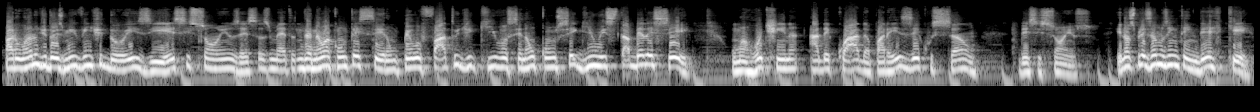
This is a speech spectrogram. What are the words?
para o ano de 2022 e esses sonhos, essas metas ainda não aconteceram pelo fato de que você não conseguiu estabelecer uma rotina adequada para a execução desses sonhos. E nós precisamos entender que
